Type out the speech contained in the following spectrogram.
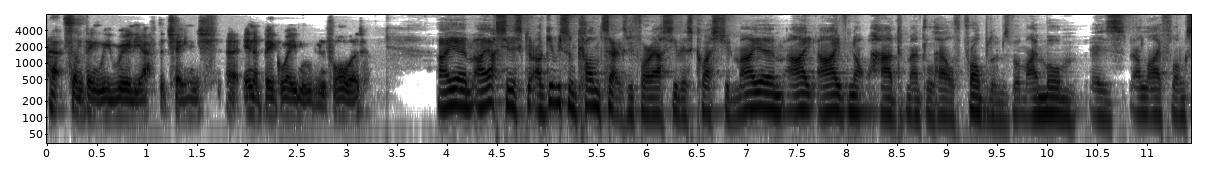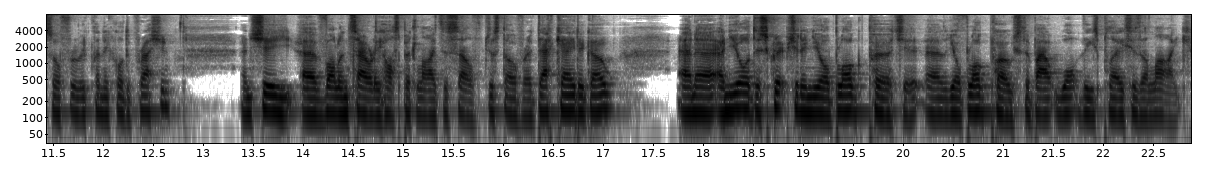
that's something we really have to change uh, in a big way moving forward. I um I ask you this. I'll give you some context before I ask you this question. My um I I've not had mental health problems, but my mum is a lifelong sufferer with clinical depression, and she uh, voluntarily hospitalised herself just over a decade ago. And uh, and your description in your blog purchase, uh, your blog post about what these places are like,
